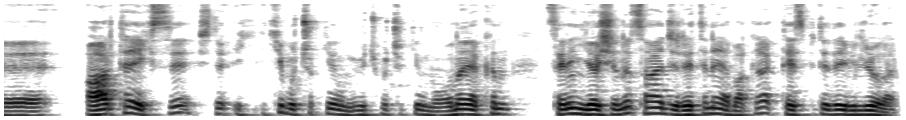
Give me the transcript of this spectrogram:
E, artı eksi işte iki, iki buçuk yıl mı üç buçuk yıl mı ona yakın senin yaşını sadece retinaya bakarak tespit edebiliyorlar.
